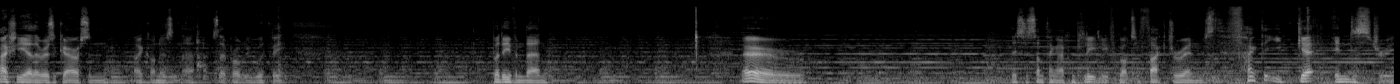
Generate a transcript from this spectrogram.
Actually, yeah, there is a garrison icon, isn't there? So there probably would be. But even then. Oh. This is something I completely forgot to factor in. Is the fact that you get industry.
